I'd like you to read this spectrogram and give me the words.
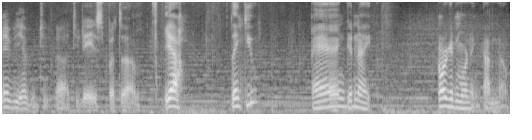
maybe every two, uh, two days. But um, yeah, thank you, and good night or good morning. I don't know.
